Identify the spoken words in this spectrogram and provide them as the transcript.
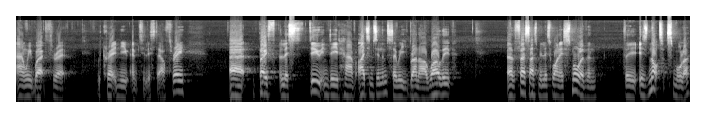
and we work through it. We create a new empty list L3. Uh, both lists do indeed have items in them, so we run our while loop. Uh, the first item in list 1 is smaller than the, is not smaller,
